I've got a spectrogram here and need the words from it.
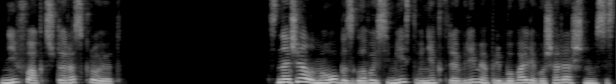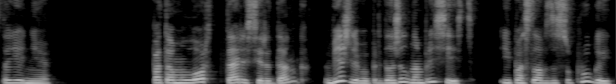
не факт, что раскроют. Сначала мы оба с главой семейства некоторое время пребывали в ошарашенном состоянии, Потом лорд Тарисер Данк вежливо предложил нам присесть и, послав за супругой,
